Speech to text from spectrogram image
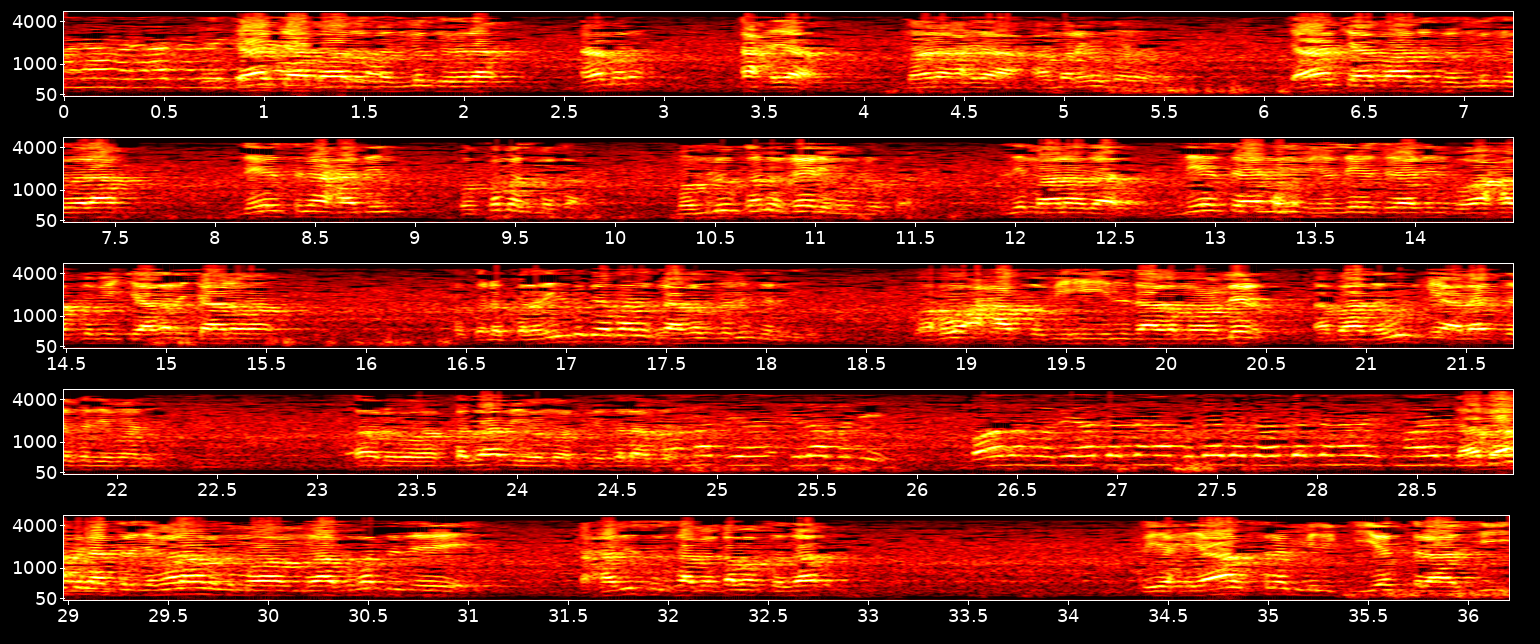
من أمر هذا الرجل چاچا بعد قدمت کرا امر احیا مانا احیا امر ہے مانا چاچا بعد قدمت کرا لیس لا حد حکم ازمتا مملوک ہے غیر مملوک ہے۔ یہ مانا دار لیس لا حد لیس لا حد حق بھی چاگر چانوا تو کنا پرنیز کے بعد کاغذ نہیں کر دی۔ وهو احق به ان داغ معمر ابادون کے علاق تے فدیمان اور قضا دی عمر کے خلاف بابا وبيعتنا قتيبة حدثنا اسماعيل بابا بلا ترجمہ اور مناسبت دے حدیث سابقہ مقصد احیاء سر ملکیت راضی۔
